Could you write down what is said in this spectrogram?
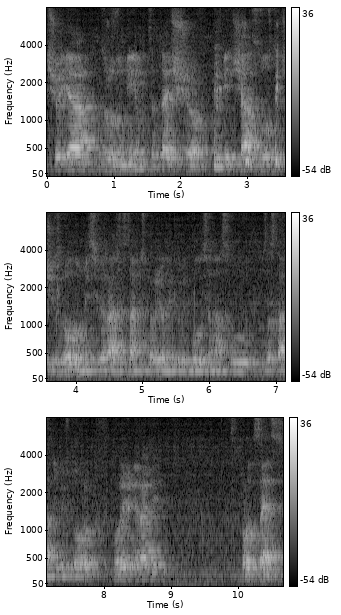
що я зрозумів, це те, що під час зустрічі з головами сільрад Заставнівського району, яка відбулася у нас у Заставні вівторок у районній раді, процес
